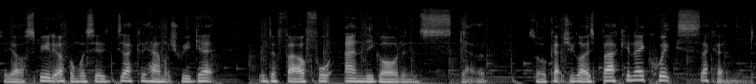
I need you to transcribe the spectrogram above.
So yeah, I'll speed it up and we'll see exactly how much we get with the fowl foot and the golden scarab. So I'll catch you guys back in a quick second.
